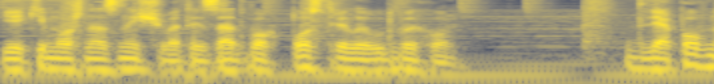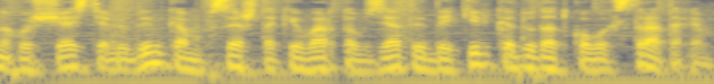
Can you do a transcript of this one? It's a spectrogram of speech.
які можна знищувати за двох постріли у двигун. Для повного щастя людинкам все ж таки варто взяти декілька додаткових стратегем.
